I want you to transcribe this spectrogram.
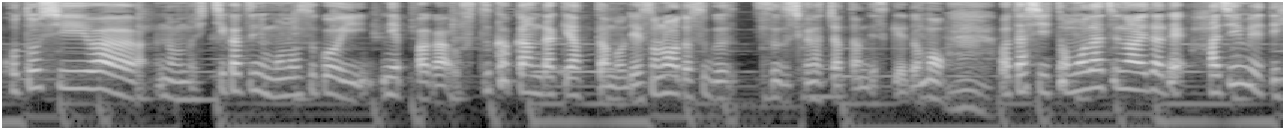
今年はあの7月にものすごい熱波が2日間だけあったのでその後すぐ涼しくなっちゃったんですけれども、うん、私友達の間で初めて1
